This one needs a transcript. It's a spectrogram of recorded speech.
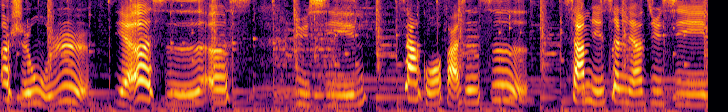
二十五日也二十二举行上国法身寺三明圣良举行，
